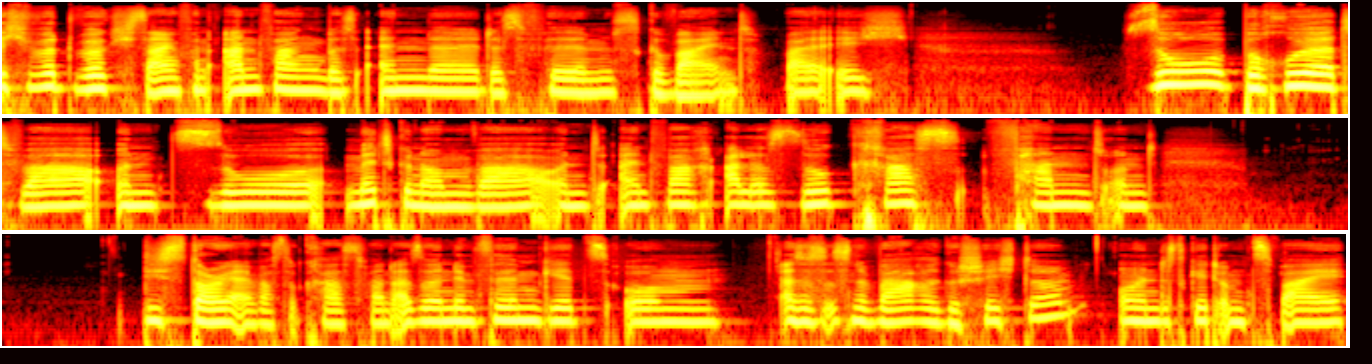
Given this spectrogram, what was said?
ich würde wirklich sagen, von Anfang bis Ende des Films geweint, weil ich so berührt war und so mitgenommen war und einfach alles so krass fand und die Story einfach so krass fand. Also in dem Film geht es um, also es ist eine wahre Geschichte und es geht um zwei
